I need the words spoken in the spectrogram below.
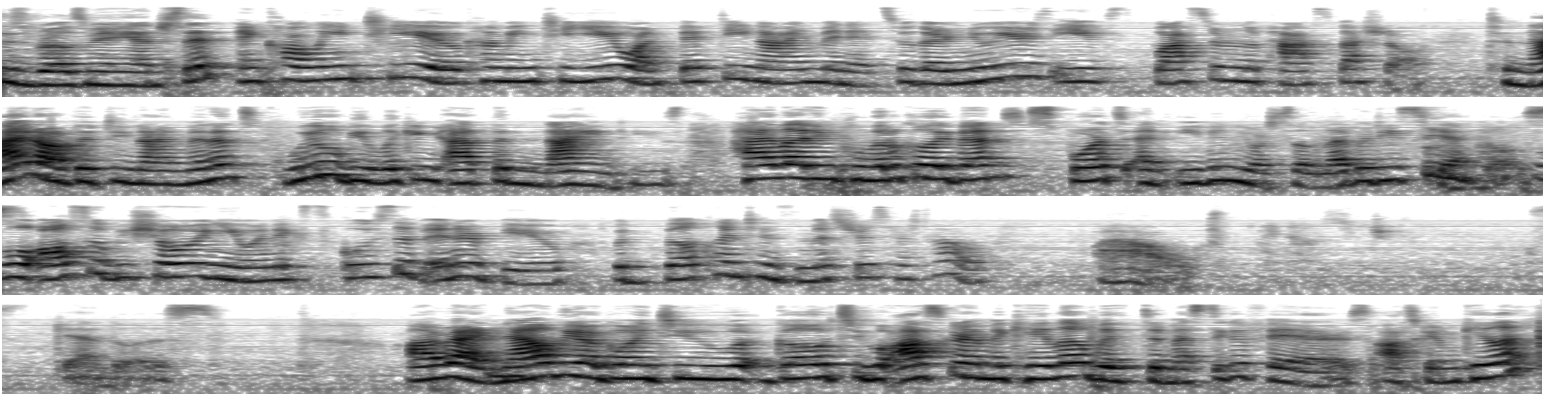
This is Rosemary Anderson. And Colleen Tew coming to you on 59 Minutes with our New Year's Eve Blast from the Past special. Tonight on 59 Minutes, we will be looking at the 90s, highlighting political events, sports, and even your celebrity scandals. We'll also be showing you an exclusive interview with Bill Clinton's mistress herself. Wow. I know, it's scandalous. All right, now we are going to go to Oscar and Michaela with domestic affairs. Oscar and Michaela?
